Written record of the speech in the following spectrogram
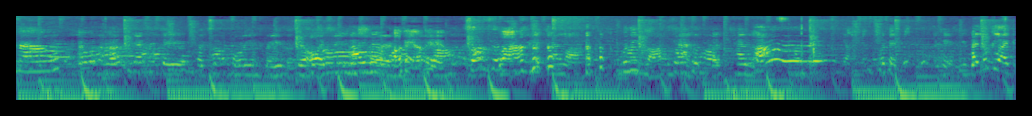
Now. I think I can say like some Korean phrases. They're all really short. Okay, okay. Wow. Okay. Okay. I look like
